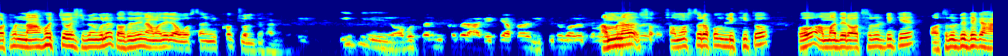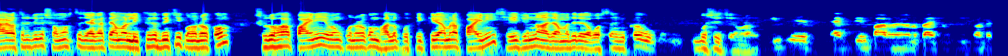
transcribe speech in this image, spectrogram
গঠন না হচ্ছে ওয়েস্ট বেঙ্গলে ততদিন আমাদের অবস্থান বিক্ষোভ চলতে থাকবে। এই যে অবস্থান বিক্ষোভের আগে কি আপনারা লিখিতভাবে আমরা সমস্ত রকম লিখিত ও আমাদের অথরিটিকে অথরিটি থেকে হায়ার অথরিটিকে সমস্ত জায়গাতে আমরা লিখিত দিচ্ছি কোনো রকম শুরু হওয়া পাইনি এবং কোনো রকম ভালো প্রতিক্রিয়া আমরা পাইনি সেই জন্য আজ আমাদের অবস্থান বিক্ষোভ বসেছি আমরা। একদিন পার হয়ে গেল প্রায় চব্বিশ ঘণ্টা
